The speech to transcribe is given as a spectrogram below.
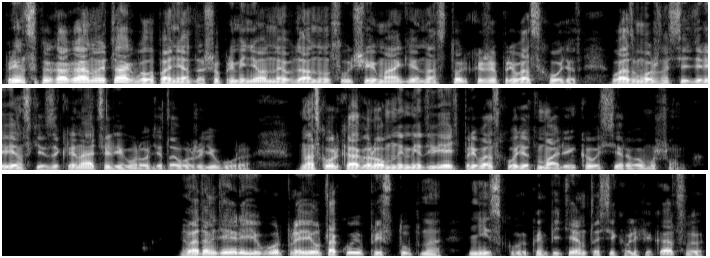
В принципе, Кагану и так было понятно, что примененная в данном случае магия настолько же превосходит возможности деревенских заклинателей, вроде того же Югура, насколько огромный медведь превосходит маленького серого мышонка. В этом деле Югур проявил такую преступно низкую компетентность и квалификацию,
